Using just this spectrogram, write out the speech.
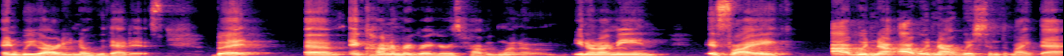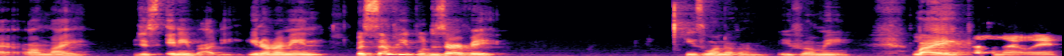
And we already know who that is. But um and Conor McGregor is probably one of them. You know what I mean? It's like I would not I would not wish something like that on like just anybody. You know what I mean? But some people deserve it. He's one of them. You feel me? Like Definitely.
